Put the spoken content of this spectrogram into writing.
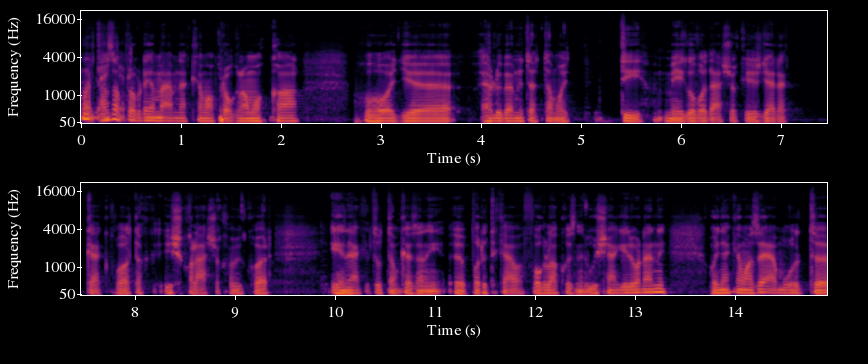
Hát az a problémám nekem a programokkal, hogy előbb említettem, hogy ti még óvodások és gyerekek voltak, iskolások, amikor én el tudtam kezdeni politikával foglalkozni, újságíró lenni, hogy nekem az elmúlt ö,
